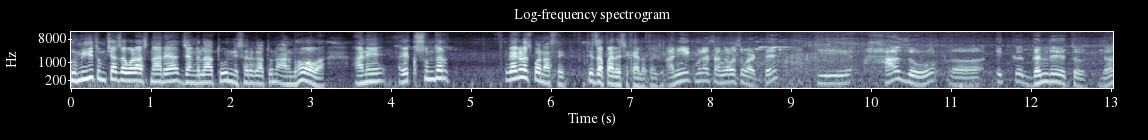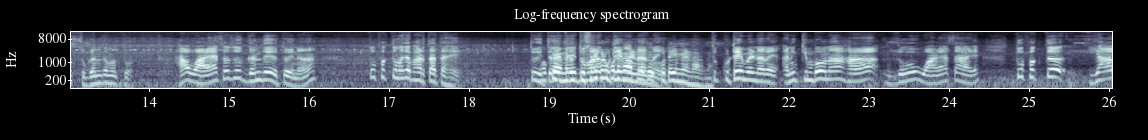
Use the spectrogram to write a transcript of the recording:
तुम्हीही तुमच्या जवळ असणाऱ्या जंगलातून निसर्गातून अनुभवावा आणि एक सुंदर वेगळंच पण असते ते जपायला शिकायला पाहिजे. आणि एक मला सांगावं असं वाटतंय की हा जो एक गंध येतो ज्याला सुगंध म्हणतो हा वाळ्याचा जो गंध येतोय ना तो फक्त माझ्या भारतात आहे. तो इतर म्हणजे तुम्हाला दुसरीकडे कुठेही कुठे मिळणार नाही. कुठेही मिळणार नाही. तो कुठेही मिळणार नाही. आणि किंबहुना हा जो वाळ्याचा आहे तो फक्त या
